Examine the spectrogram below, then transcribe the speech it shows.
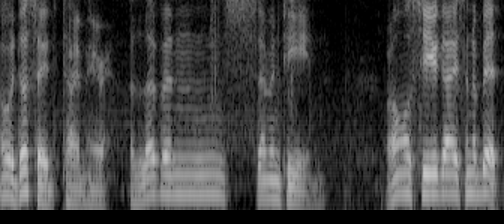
Oh, it does say the time here. 11.17. Well, I'll see you guys in a bit.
